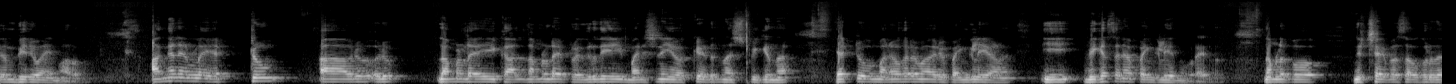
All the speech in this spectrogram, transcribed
ഗംഭീരമായി മാറുന്നു. അങ്ങനെയുള്ള ഏറ്റവും ഒരു ഒരു നമ്മളുടെ ഈ കാൽ നമ്മളുടെ പ്രകൃതിയെയും മനുഷ്യനെയും ഒക്കെ എടുത്ത് നശിപ്പിക്കുന്ന ഏറ്റവും മനോഹരമായ ഒരു പൈങ്കിളിയാണ് ഈ വികസന പൈങ്കിളി എന്ന് പറയുന്നത്. നമ്മളിപ്പോൾ നിക്ഷേപ സൗഹൃദ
